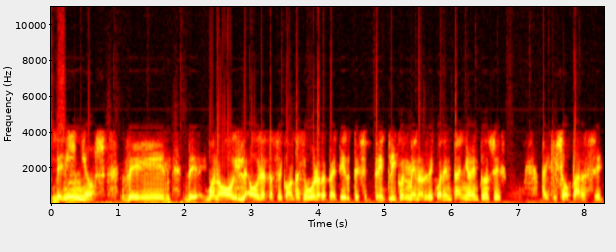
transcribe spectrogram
de niños, de, de, bueno, hoy, hoy la tasa de contagio, vuelvo a repetirte, se triplicó en menores de 40 años, entonces hay que soparse.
